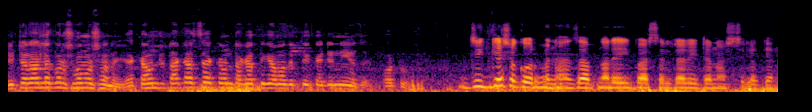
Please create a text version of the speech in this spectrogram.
রিটার্ন আনলে কোনো সমস্যা নেই। অ্যাকাউন্টে টাকা আছে অ্যাকাউন্ট টাকা থেকে আমাদের থেকে কেটে নিয়ে যায় অটো জিজ্ঞাসা করবে না যে আপনার এই পার্সেলটা রিটার্ন আসছিল কেন।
